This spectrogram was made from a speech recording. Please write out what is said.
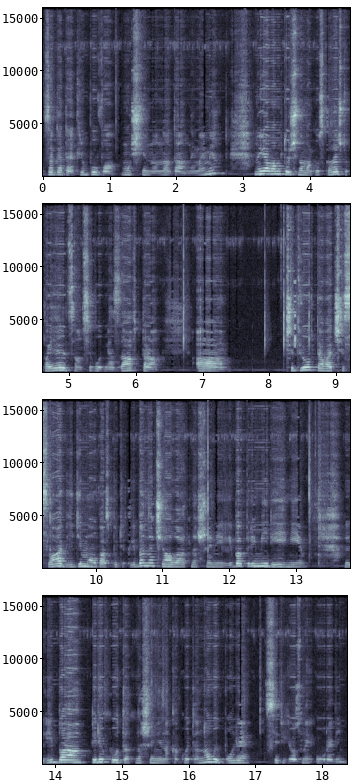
загадать любого мужчину на данный момент. Но я вам точно могу сказать, что появится он сегодня-завтра а, 4 числа, видимо, у вас будет либо начало отношений, либо примирение, либо переход отношений на какой-то новый, более серьезный уровень.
